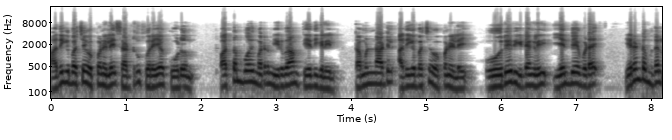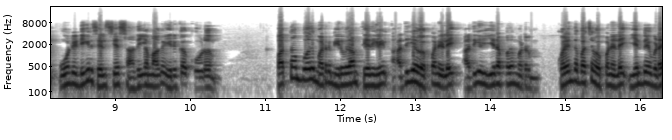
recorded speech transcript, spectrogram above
அதிகபட்ச வெப்பநிலை சற்று குறையக்கூடும். பத்தொன்பது மற்றும் இருபதாம் தேதிகளில் தமிழ்நாட்டில் அதிகபட்ச வெப்பநிலை ஓரிரு இடங்களில் இயல்பை விட இரண்டு முதல் மூன்று டிகிரி செல்சியஸ் அதிகமாக இருக்கக்கூடும். பத்தொன்பது மற்றும் இருபதாம் தேதிகளில் அதிக வெப்பநிலை அதிக ஈரப்பதம் மற்றும் குறைந்தபட்ச வெப்பநிலை இயல்பை விட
